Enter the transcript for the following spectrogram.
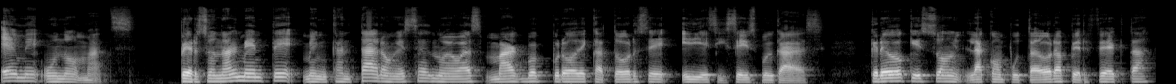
M1 Max. Personalmente me encantaron estas nuevas MacBook Pro de 14 y 16 pulgadas. Creo que son la computadora perfecta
